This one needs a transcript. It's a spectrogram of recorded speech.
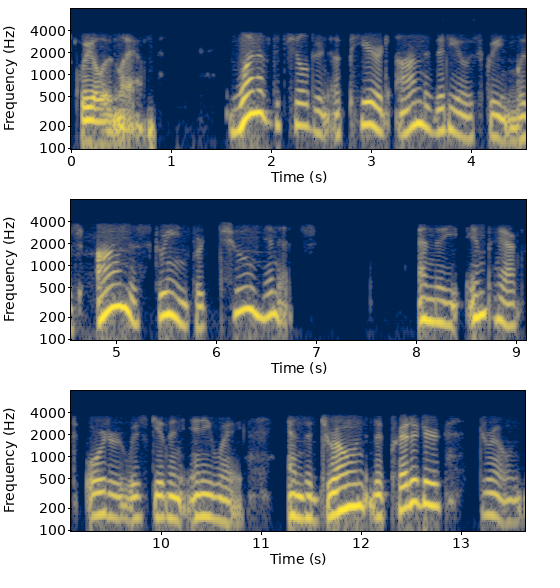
squeal and laugh. One of the children appeared on the video screen, was on the screen for two minutes, and the impact order was given anyway. And the drone, the Predator drone,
